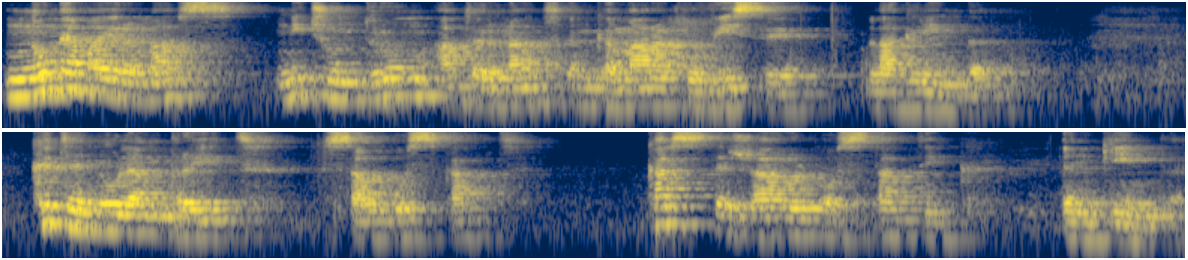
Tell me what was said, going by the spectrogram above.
Nu mi-a mai rămas niciun drum atârnat în cămara cu vise la grindă. Câte nu le-am trăit sau uscat, ca stejarul ostatic în ghindă.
